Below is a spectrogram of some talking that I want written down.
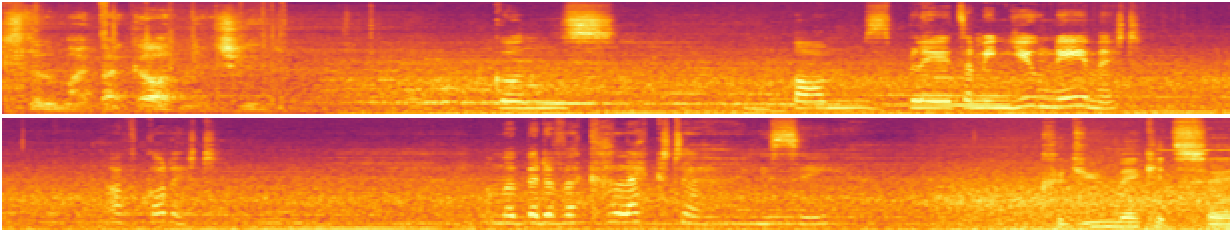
Still in my back garden, actually. Guns, bombs, blades, I mean, you name it. I've got it. I'm a bit of a collector, you see. Could you make it say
